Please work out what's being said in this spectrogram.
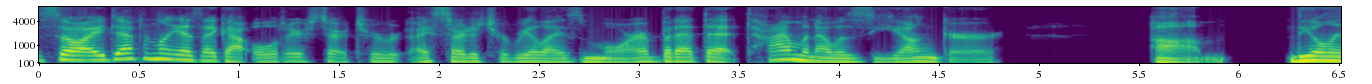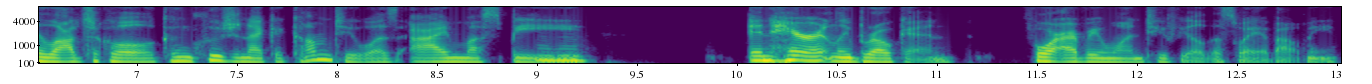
so I definitely, as I got older, start to I started to realize more. But at that time, when I was younger, um, the only logical conclusion I could come to was I must be mm-hmm. inherently broken for everyone to feel this way about me.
